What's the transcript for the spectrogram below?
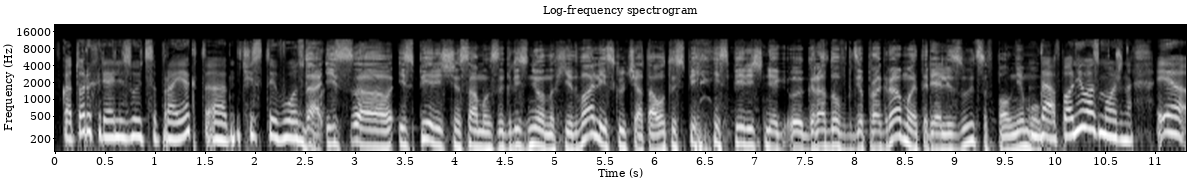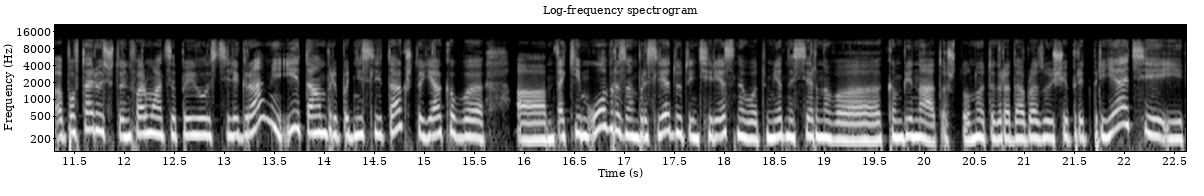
в которых реализуется проект э, «Чистый воздух». Да, из, э, из перечня самых загрязненных едва ли исключат, а вот из, из перечня э, городов, где программа это реализуется, вполне могут. Да, вполне возможно. И, э, повторюсь, что информация появилась в Телеграме, и там преподнесли так, что якобы э, таким образом преследуют интересно вот медно-серного комбината, что ну, это градообразующее предприятие, и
